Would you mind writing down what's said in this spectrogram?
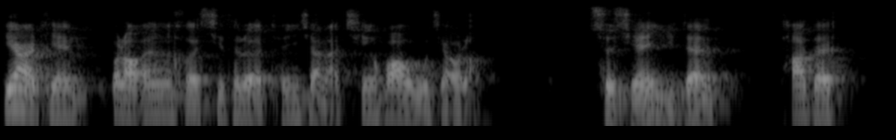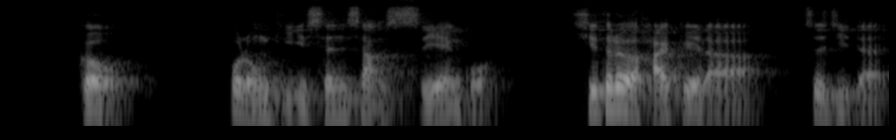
第二天，布劳恩和希特勒吞下了氰化物胶囊，此前已在他的狗布隆迪身上实验过。希特勒还给了自己的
